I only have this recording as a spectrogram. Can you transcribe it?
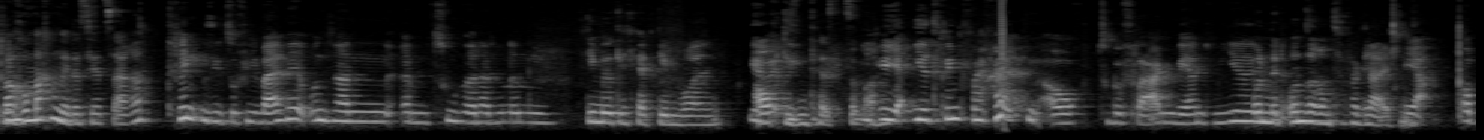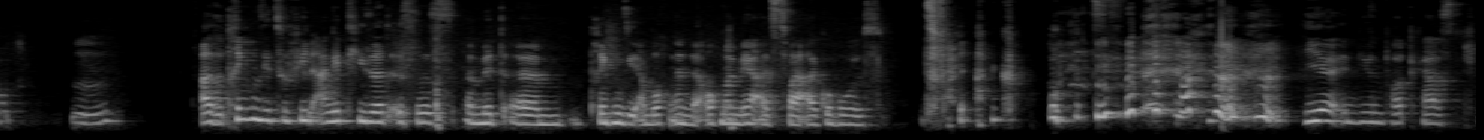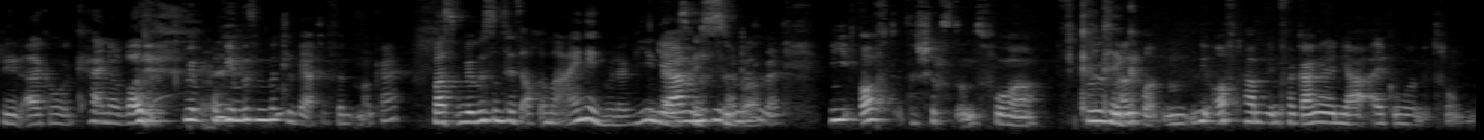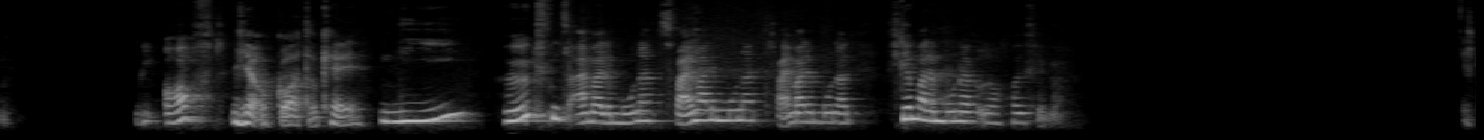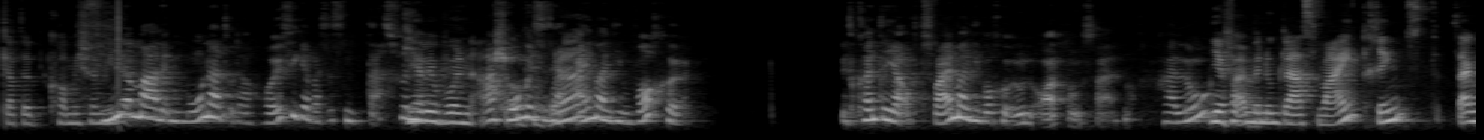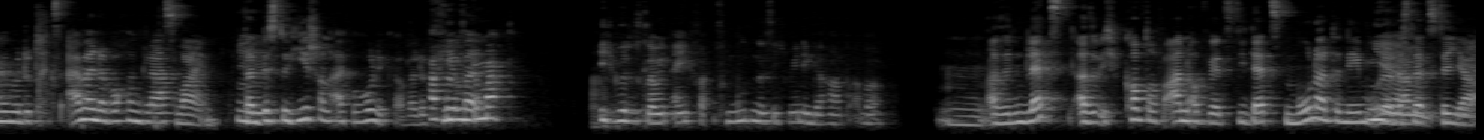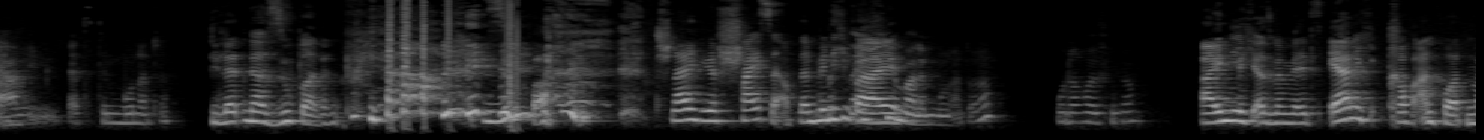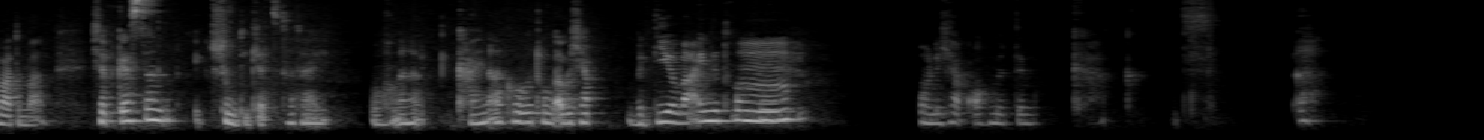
warum machen wir das jetzt, Sarah? Trinken Sie zu viel, weil wir unseren ähm, Zuhörerinnen Die Möglichkeit geben wollen, Ja, auch diesen Test zu machen ihr, ihr Trinkverhalten auch zu befragen, während wir. und mit unserem zu vergleichen. ja, ob. Mhm. Also trinken Sie zu viel, angeteasert ist es mit, ähm, trinken Sie am Wochenende auch mal mehr als zwei Alkohols. Zwei Alkohols. Hier in diesem Podcast spielt Alkohol keine Rolle. Wir, wir müssen Mittelwerte finden, okay? Was, wir müssen uns jetzt auch immer einigen, oder wie? Ja, wir müssen super. Mittelwert. Wie oft, das schützt uns vor bösen. Antworten, wie oft haben Sie im vergangenen Jahr Alkohol getrunken? Wie oft? Ja, oh Gott, okay. Nie, höchstens einmal im Monat, zweimal im Monat, dreimal im Monat, viermal im Monat oder häufiger. Ich glaube, da komme ich schon wieder. Viermal im Monat oder häufiger? Was ist denn das für Die haben ja wohl einen Arsch Komisch, es ist ja einmal die Woche. Es könnte ja auch zweimal die Woche in Ordnung sein. Hallo? Ja, vor allem, wenn du ein Glas Wein trinkst, sagen wir mal, du trinkst einmal in der Woche ein Glas Wein, dann Mhm. bist du hier schon Alkoholiker, weil du Hast du das viermal. gemacht? Ich würde es, glaube ich, eigentlich ver- vermuten, dass ich weniger habe, aber. Mm, Also den letzten, also ich kommt drauf an, ob wir jetzt die letzten Monate nehmen oder Ja, das letzte Jahr. Ja, die letzten Monate. Die letzten, na super, dann super. Schneide ich wieder Scheiße ab. Dann bin ich bei Viermal im Monat, oder? Oder häufiger? eigentlich, also wenn wir jetzt ehrlich drauf antworten, warte mal. Ich habe gestern, stimmt, die letzten drei Wochen habe ich keinen Alkohol getrunken, aber ich habe mit dir Wein getrunken Mhm. und ich habe auch mit dem Kack.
